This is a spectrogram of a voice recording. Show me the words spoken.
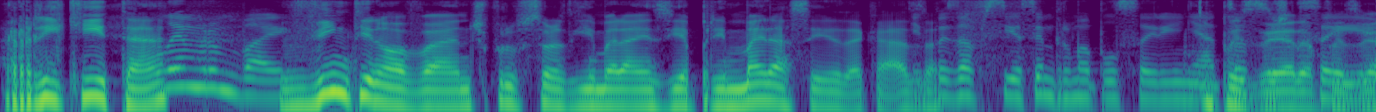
Riquita. Lembro-me bem. 29 anos, professor de Guimarães e a primeira a sair da E casa. depois oferecia sempre uma pulseirinha a Pois todos era, os que pois saíam.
